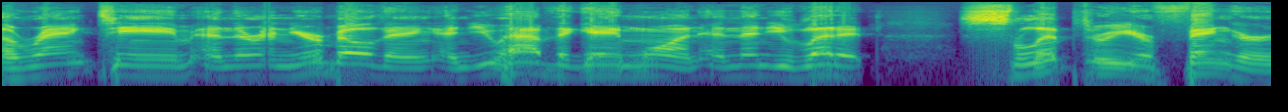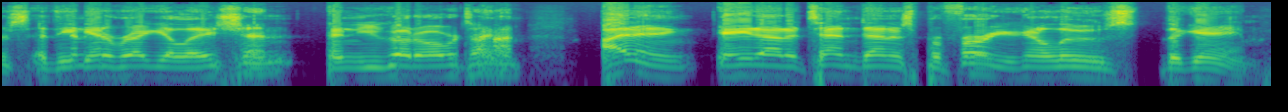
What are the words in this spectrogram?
a ranked team, and they're in your building and you have the game won, and then you let it slip through your fingers at the end of regulation and you go to overtime, I think eight out of 10 dentists prefer you're going to lose the game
